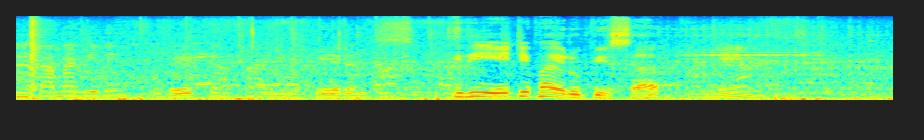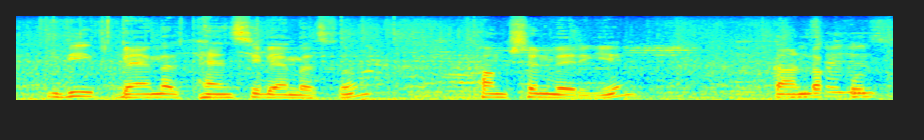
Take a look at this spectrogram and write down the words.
ఎంత అన్నది ఇది? రేట్ ఎంత? పేరు ఎంత? ఇది eighty five rupees sir. Name ఇది బ్యాంగల్స్ ఫ్యాన్సీ బ్యాంగల్స్ ఫంక్షన్ వేర్కి దాంట్లో కొం- సైజెస్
